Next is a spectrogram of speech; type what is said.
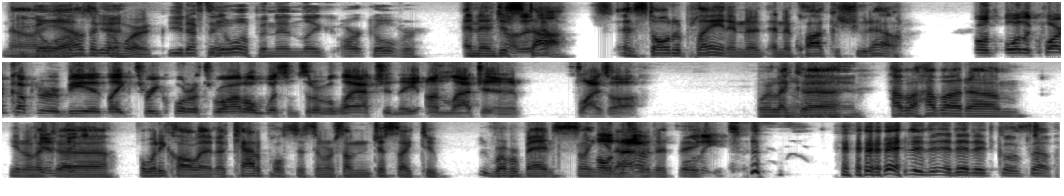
No, You go yeah, up, how's that yeah. gonna work? You'd have to Hey. go up and then like arc over. And then just No, they stop and stall the plane, and the, and the quad could shoot out. or or the quadcopter would be at like three quarter throttle with some sort of a latch, and they unlatch it and it flies off. Or like Oh, uh, man. how about how about um, you know, like And they- a what do you call it, a catapult system or something, just like to rubber band sling Oh, it out that of the thing, and, then, and then it goes up.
